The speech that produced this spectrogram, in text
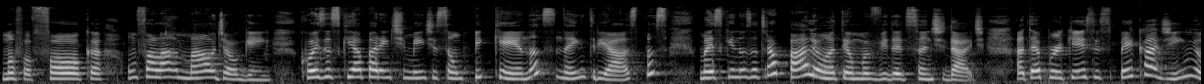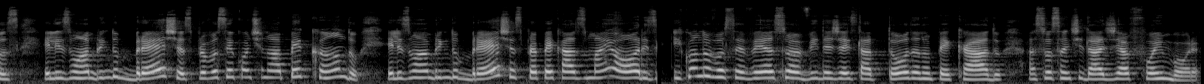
uma fofoca, um falar mal de alguém, coisas que aparentemente são pequenas, né, entre aspas, mas que nos atrapalham a ter uma vida de santidade. Até porque esses pecadinhos, eles vão abrindo brechas para você continuar pecando, eles vão abrindo brechas para pecados maiores. E quando você vê a sua vida já está toda no pecado, a sua santidade já foi embora.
